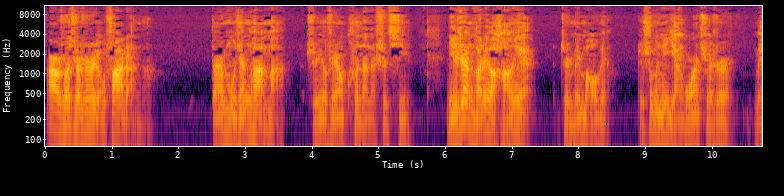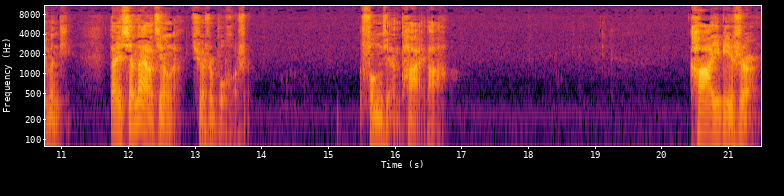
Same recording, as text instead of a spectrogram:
二手车确实是有发展的，但是目前看吧，是一个非常困难的时期。你认可这个行业？这是没毛病，这说明你眼光确实没问题，但是现在要进来确实不合适，风险太大了。咔一闭市，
